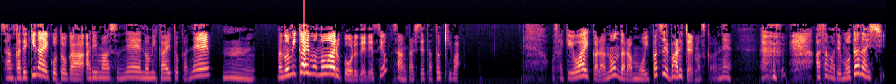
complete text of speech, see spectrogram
参加できないことがありますね。飲み会とかね。うん。まあ、飲み会もノンアルコールでですよ。参加してた時は。お酒弱いから飲んだらもう一発でバレちゃいますからね。朝まで持たないし。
